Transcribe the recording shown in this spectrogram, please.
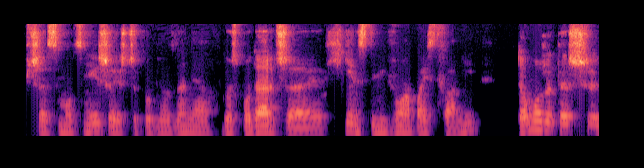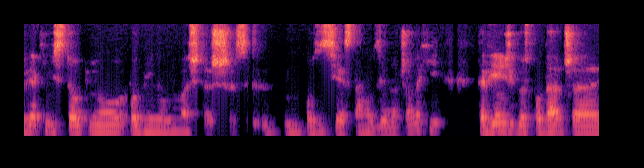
przez mocniejsze jeszcze powiązania gospodarcze Chin z tymi dwoma państwami, to może też w jakimś stopniu podminowywać też pozycję Stanów Zjednoczonych i te więzi gospodarcze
